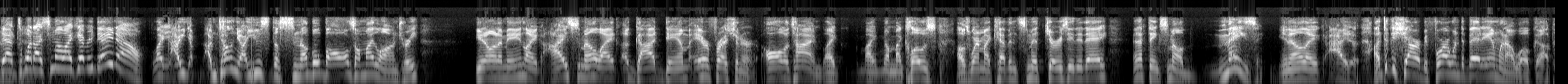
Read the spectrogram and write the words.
That's what I smell like every day now. Like I, I'm telling you, I use the snuggle balls on my laundry. You know what I mean? Like I smell like a goddamn air freshener all the time. Like my my clothes. I was wearing my Kevin Smith jersey today, and that thing smelled amazing. You know, like I I took a shower before I went to bed and when I woke up,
